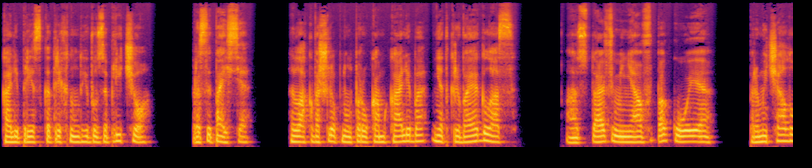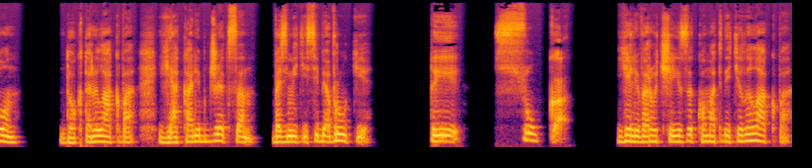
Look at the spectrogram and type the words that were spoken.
Калиб резко тряхнул его за плечо. «Просыпайся!» Лаква шлепнул по рукам Калиба, не открывая глаз. «Оставь меня в покое!» – промычал он. «Доктор Илаква, я Калиб Джексон. Возьмите себя в руки!» «Ты... сука!» Еле ворочая языком ответил Илаква.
